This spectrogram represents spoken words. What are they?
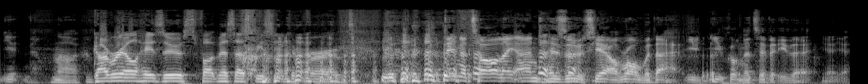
yeah, no. Gabriel Jesus, FUTMAS SBC confirmed. Di Natale and Jesus. Yeah, I'll roll with that. You, you've got nativity there. Yeah, yeah.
